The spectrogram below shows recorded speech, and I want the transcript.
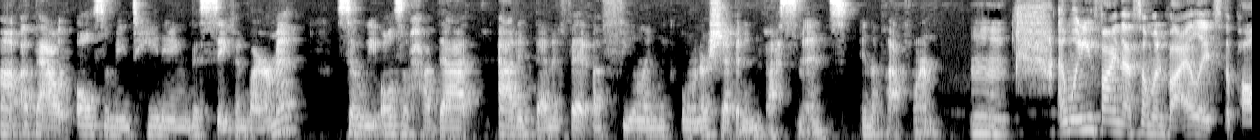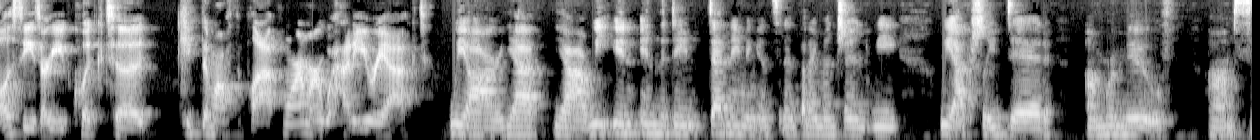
uh, about also maintaining this safe environment so we also have that added benefit of feeling like ownership and investment in the platform. Mm. And when you find that someone violates the policies, are you quick to kick them off the platform or how do you react? We are, yeah, yeah. We in in the de- dead naming incident that I mentioned, we we actually did um, remove um, s-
